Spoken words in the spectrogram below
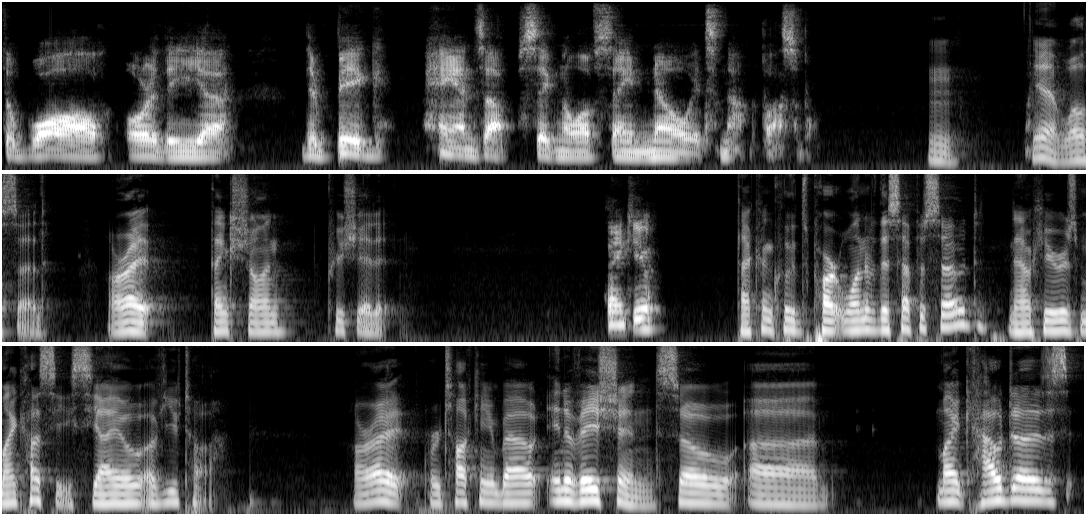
the wall or the uh, the big hands up signal of saying no, it's not possible. Hmm. Yeah, well said. All right, thanks, Shawn. Appreciate it. Thank you. That concludes part one of this episode. Now here's Mike Hussey, CIO of Utah. All right, we're talking about innovation. So, uh, Mike, how does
